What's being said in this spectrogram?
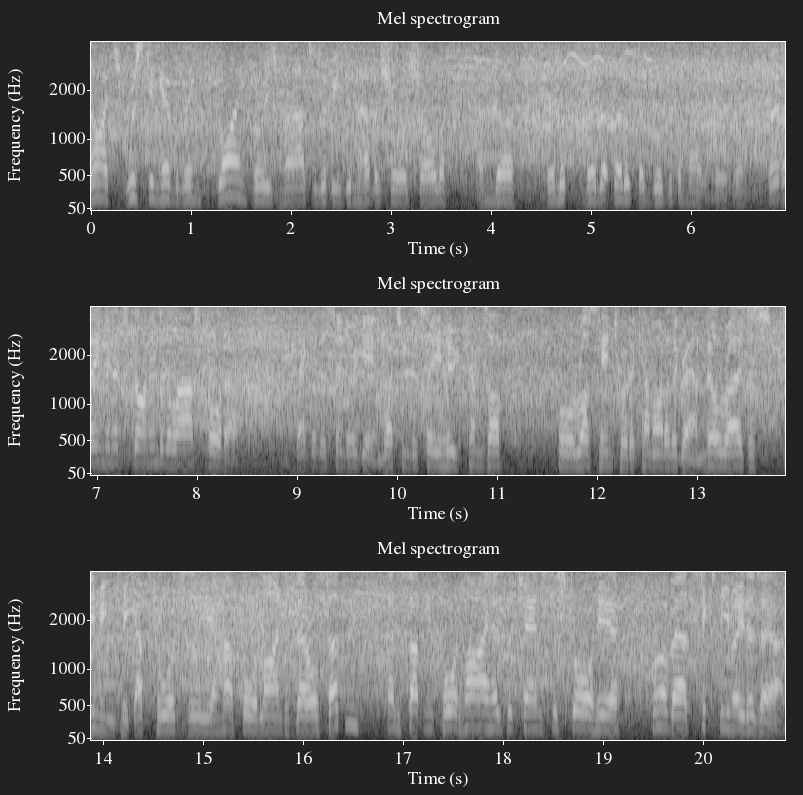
Knights risking everything, flying for his marks as if he didn't have a short shoulder. And uh, they, look, they, look, they look the goods at the moment, Hawthorn. 13 minutes gone into the last quarter. Back in the centre again, watching to see who comes off for Ross Henshaw to come onto the ground. Melrose a skimming kick up towards the half forward line to Daryl Sutton and Sutton caught high has the chance to score here from about 60 metres out.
